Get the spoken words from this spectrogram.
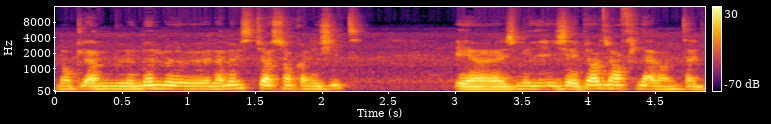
donc la, le même, la même situation qu'en Égypte. Et j'avais perdu en finale en Italie.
